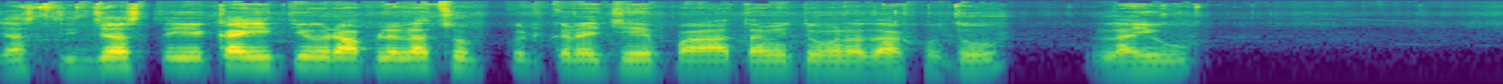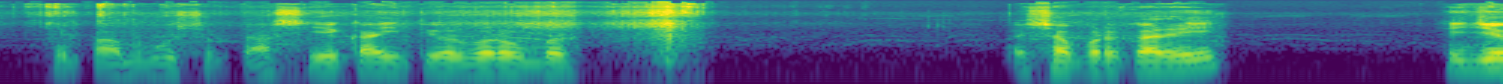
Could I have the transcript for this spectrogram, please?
जास्तीत जास्त एका इथेवर आपल्याला चोप कट करायची आहे पहा. आता मी तुम्हाला दाखवतो लाईव्ह हे पहा बघू शकता अशी एका इथेवर बरोबर. अशा प्रकारे हे जे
